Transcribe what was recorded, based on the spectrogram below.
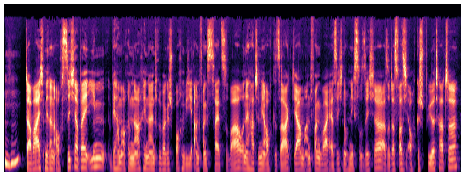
Mhm. Da war ich mir dann auch sicher bei ihm. Wir haben auch im Nachhinein drüber gesprochen, wie die Anfangszeit so war. Und er hatte mir auch gesagt, ja, am Anfang war er sich noch nicht so sicher. Also das, was ich auch gespürt hatte.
